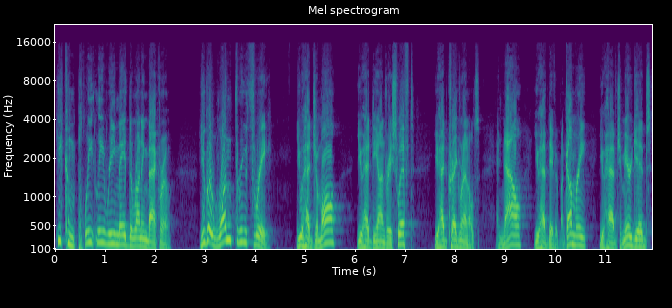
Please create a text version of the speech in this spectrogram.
He completely remade the running back room. You go one through three. You had Jamaal, you had D'Andre Swift, you had Craig Reynolds, and now you have David Montgomery, you have Jahmyr Gibbs,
